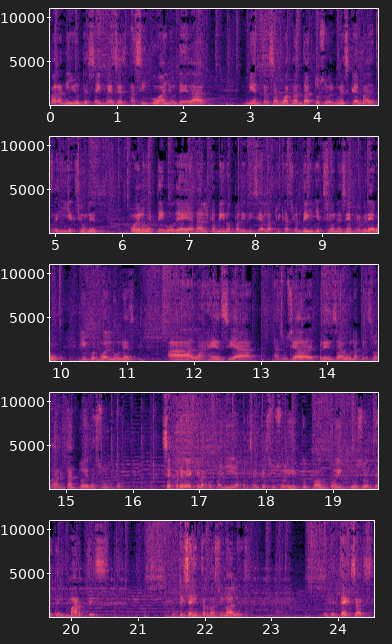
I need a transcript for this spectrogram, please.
para niños de 6 meses a 5 años de edad, mientras aguardan datos sobre un esquema de tres inyecciones con el objetivo de allanar el camino para iniciar la aplicación de inyecciones en febrero, informó el lunes a la agencia asociada de prensa una persona al tanto del asunto. Se prevé que la compañía presente su solicitud pronto, incluso desde el martes. Noticias internacionales. Desde Texas,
